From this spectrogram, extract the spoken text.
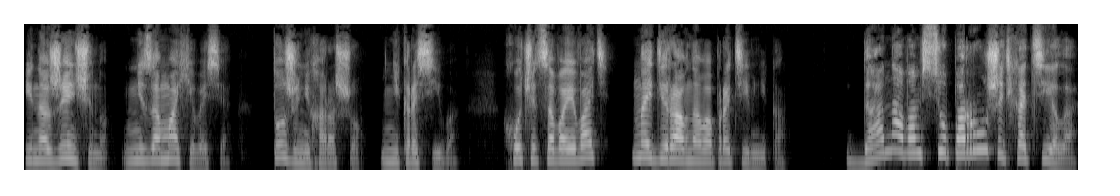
И на женщину не замахивайся, тоже нехорошо, некрасиво. Хочется воевать? Найди равного противника. Да она вам все порушить хотела!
